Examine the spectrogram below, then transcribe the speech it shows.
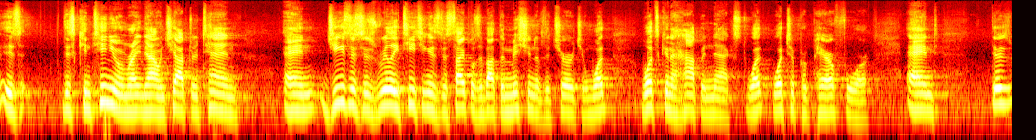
is this continuum right now in chapter 10. And Jesus is really teaching his disciples about the mission of the church and what, what's going to happen next, what, what to prepare for. And there's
